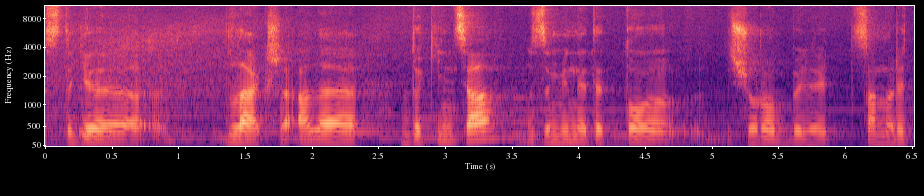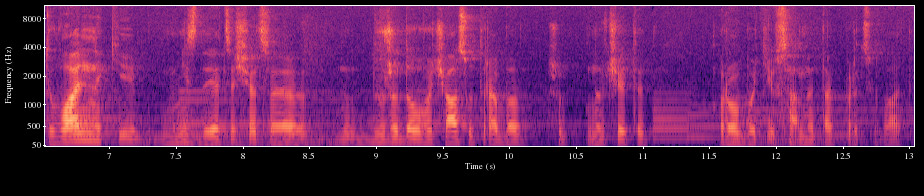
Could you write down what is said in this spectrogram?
стає легше, але до кінця замінити то, що роблять саме рятувальники, мені здається, що це ну, дуже довго часу треба, щоб навчити роботів саме так працювати.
